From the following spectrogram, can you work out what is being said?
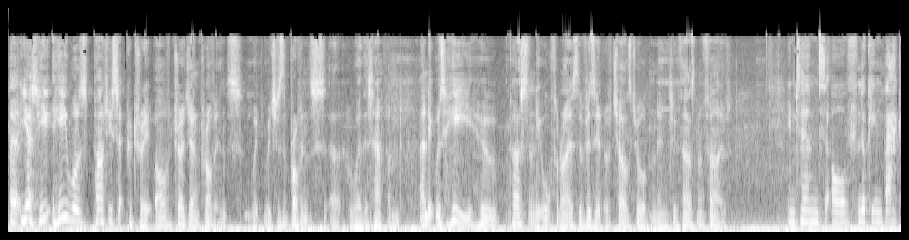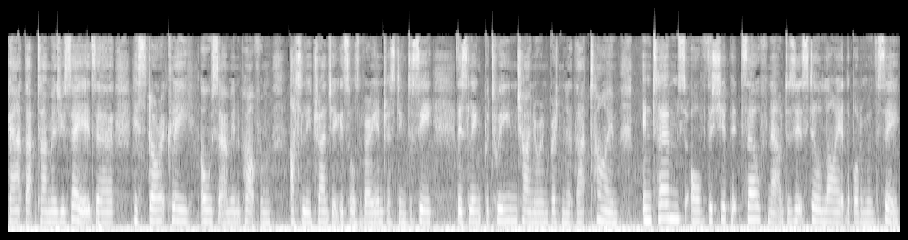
Uh, yes, he, he was party secretary of Zhejiang province, which, which is the province uh, where this happened. And it was he who personally authorised the visit of Charles Jordan in 2005 in terms of looking back at that time. As you say, it's uh, historically also, I mean, apart from utterly tragic, it's also very interesting to see this link between China and Britain at that time. In terms of the ship itself now, does it still lie at the bottom of the sea?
